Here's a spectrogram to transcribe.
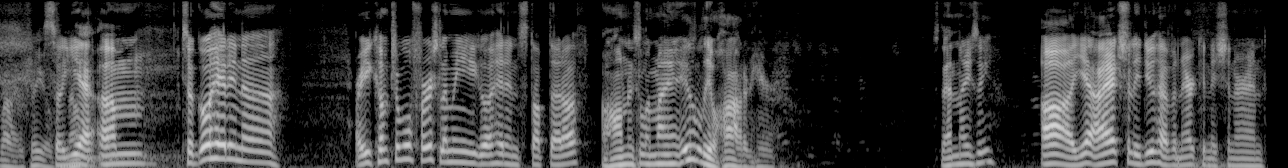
by ourselves. So you know? yeah. Um. So go ahead and uh, are you comfortable first? Let me go ahead and stop that off. Honestly, man, it's a little hot in here. Is that an AC? Ah, yeah. I actually do have an air conditioner, and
